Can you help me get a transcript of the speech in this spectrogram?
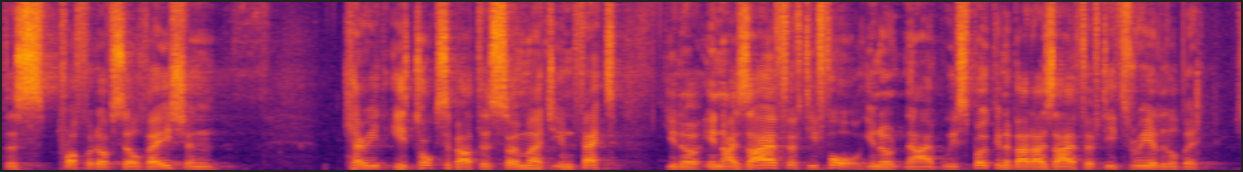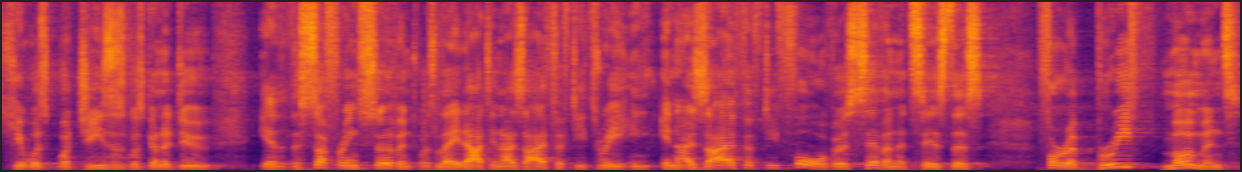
this prophet of salvation, carried, he talks about this so much. In fact, you know, in Isaiah 54, you know, now we've spoken about Isaiah 53 a little bit. Here was what Jesus was going to do. The suffering servant was laid out in Isaiah 53. In, in Isaiah 54, verse 7, it says this for a brief moment,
